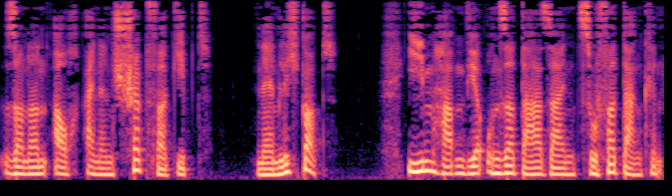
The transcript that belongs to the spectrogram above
sondern auch einen Schöpfer gibt, nämlich Gott. Ihm haben wir unser Dasein zu verdanken.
